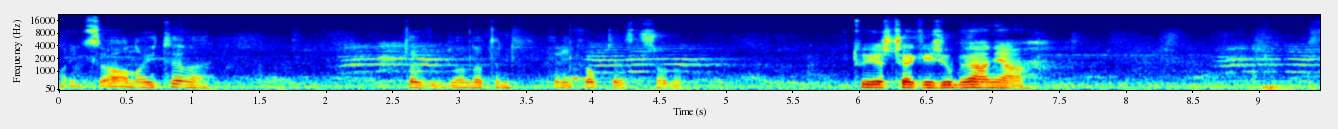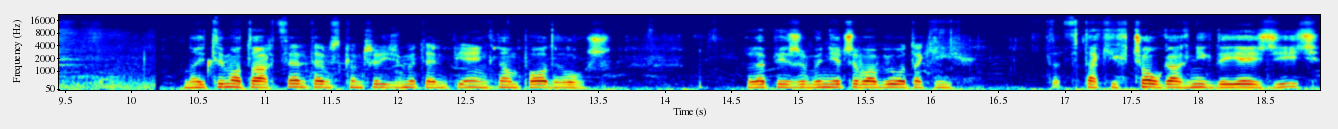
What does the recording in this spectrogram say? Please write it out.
No i co? No i tyle. Tak wygląda ten helikopter z przodu. Tu jeszcze jakieś ubrania. No i tym oto akcentem skończyliśmy tę piękną podróż. Lepiej, żeby nie trzeba było takich, w takich czołgach nigdy jeździć,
